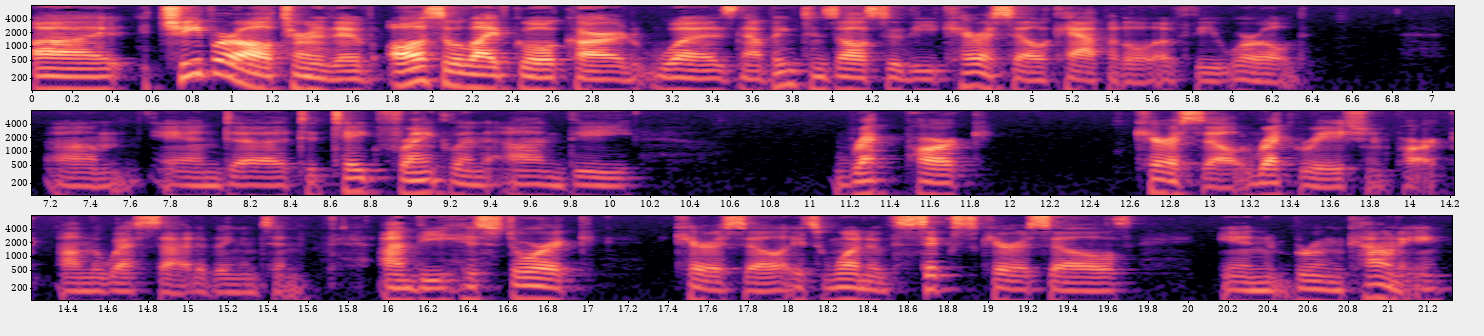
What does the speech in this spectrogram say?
Uh, cheaper alternative, also a life goal card, was now Binghamton's also the carousel capital of the world. Um, and uh, to take Franklin on the Rec Park Carousel Recreation Park on the west side of Binghamton. On the historic carousel, it's one of six carousels in Broome County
